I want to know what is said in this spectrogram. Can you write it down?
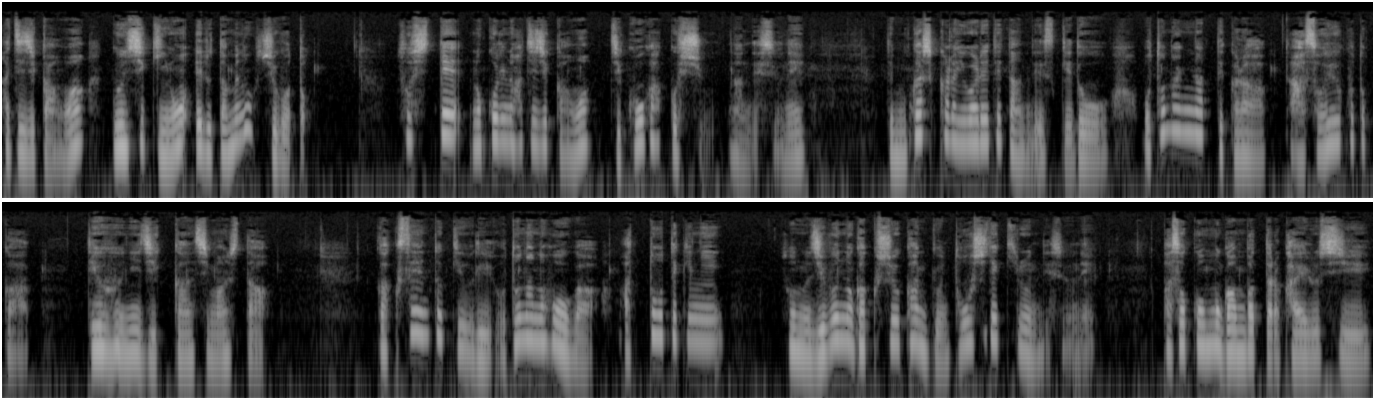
8時間は軍資金を得るための仕事。そして残りの8時間は自己学習なんですよね。で昔から言われてたんですけど大人になってからあそういうことか。っていうふうに実感しました。学生の時より大人の方が圧倒的にその自分の学習環境に投資できるんですよね。パソコンも頑張ったら買えるし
